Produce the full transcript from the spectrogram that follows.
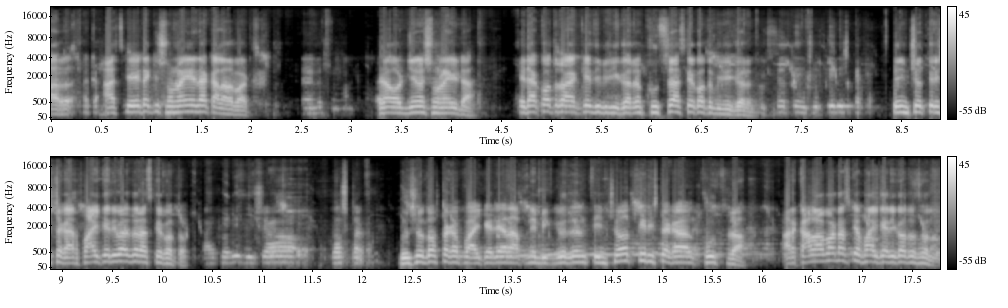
আর আজকে এটা কি সোনালি না কালার বাট? এটা অরিজিনাল সোনালিটা। এটা কত টাকা কেজি বিক্রি করেন? খুচরা আজকে কত বিক্রি করেন? তিনশো তিরিশ টাকা। আর পাইকারি বাজার আজকে কত? পাইকারি দুশো দশ টাকা পাইকারি। আর আপনি বিক্রি করছেন তিনশো তিরিশ টাকা খুচরা। আর কালাবাট আজকে পাইকারি কত চলে?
